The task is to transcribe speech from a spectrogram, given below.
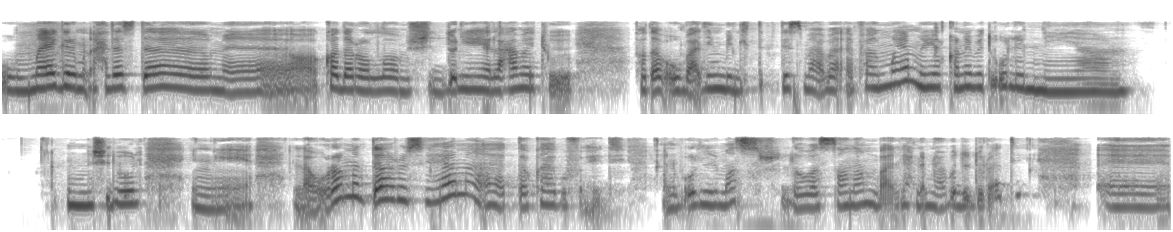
وما يجري من أحداث ده ما قدر الله مش الدنيا هي اللي عملت و... فطب وبعدين بتسمع بقى فالمهم هي القناة بتقول إن النشيد بيقول إن لو رمى الدهر سهام اتقاها بفؤادي يعني بقول لمصر اللي هو الصنم بقى اللي إحنا بنعبده دلوقتي آآ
